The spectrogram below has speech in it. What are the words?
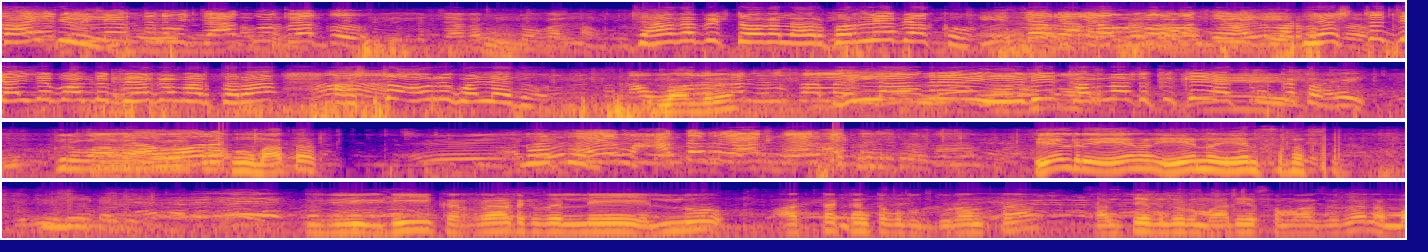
ಸಾಯ್ತೀವಿ. ಜಾಗ ಬಿಟ್ಟು ಹೋಗಲ್ಲ ಅವ್ರು ಬರ್ಲೇಬೇಕು. ಎಷ್ಟು ಜಲ್ದಿ ಬಂದು ಬೇಗ ಮಾಡ್ತಾರ ಅಷ್ಟು ಅವ್ರಿಗೆ ಒಳ್ಳೇದು? ಇಲ್ಲ ಅಂದ್ರೆ ಇಡೀ ಕರ್ನಾಟಕಕ್ಕೆ ಮಾತಾಡ. ಹೇಳ್ರಿ ಏನು ಏನು ಏನು ಸಮಸ್ಯೆ? ಇದು ಇಡೀ ಕರ್ನಾಟಕದಲ್ಲಿ ಎಲ್ಲೂ ಆಗ್ತಕ್ಕಂಥ ಒಂದು ದುರಂತ ಸಂತೆಬೆನ್ನೂರು ಮಾದಿಗ ಸಮಾಜದ ನಮ್ಮ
